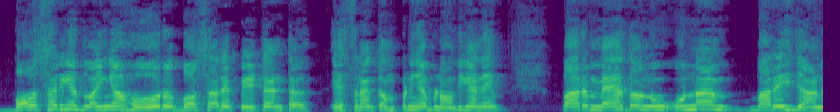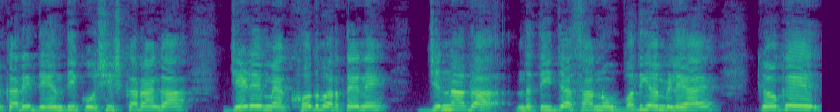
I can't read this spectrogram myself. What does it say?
ਬਹੁਤ ਸਾਰੀਆਂ ਦਵਾਈਆਂ ਹੋਰ, ਬਹੁਤ ਸਾਰੇ ਪੇਟੈਂਟ ਇਸ ਤਰ੍ਹਾਂ ਕੰਪਨੀਆਂ ਬਣਾਉਂਦੀਆਂ ਨੇ। ਪਰ ਮੈਂ ਤੁਹਾਨੂੰ ਉਹਨਾਂ ਬਾਰੇ ਹੀ ਜਾਣਕਾਰੀ ਦੇਣ ਦੀ ਕੋਸ਼ਿਸ਼ ਕਰਾਂਗਾ, ਜਿਹੜੇ ਮੈਂ ਖੁਦ ਵਰਤੇ ਨੇ, ਜਿਨ੍ਹਾਂ ਦਾ ਨਤੀਜਾ ਸਾਨੂੰ ਵਧੀਆ ਮਿਲਿਆ ਹੈ, ਕਿਉਂਕਿ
